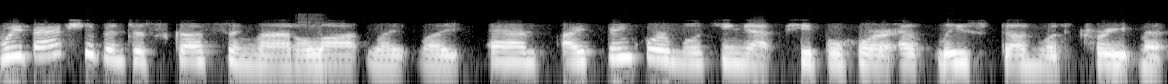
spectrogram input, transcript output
we've actually been discussing that a lot lately, and I think we're looking at people who are at least done with treatment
